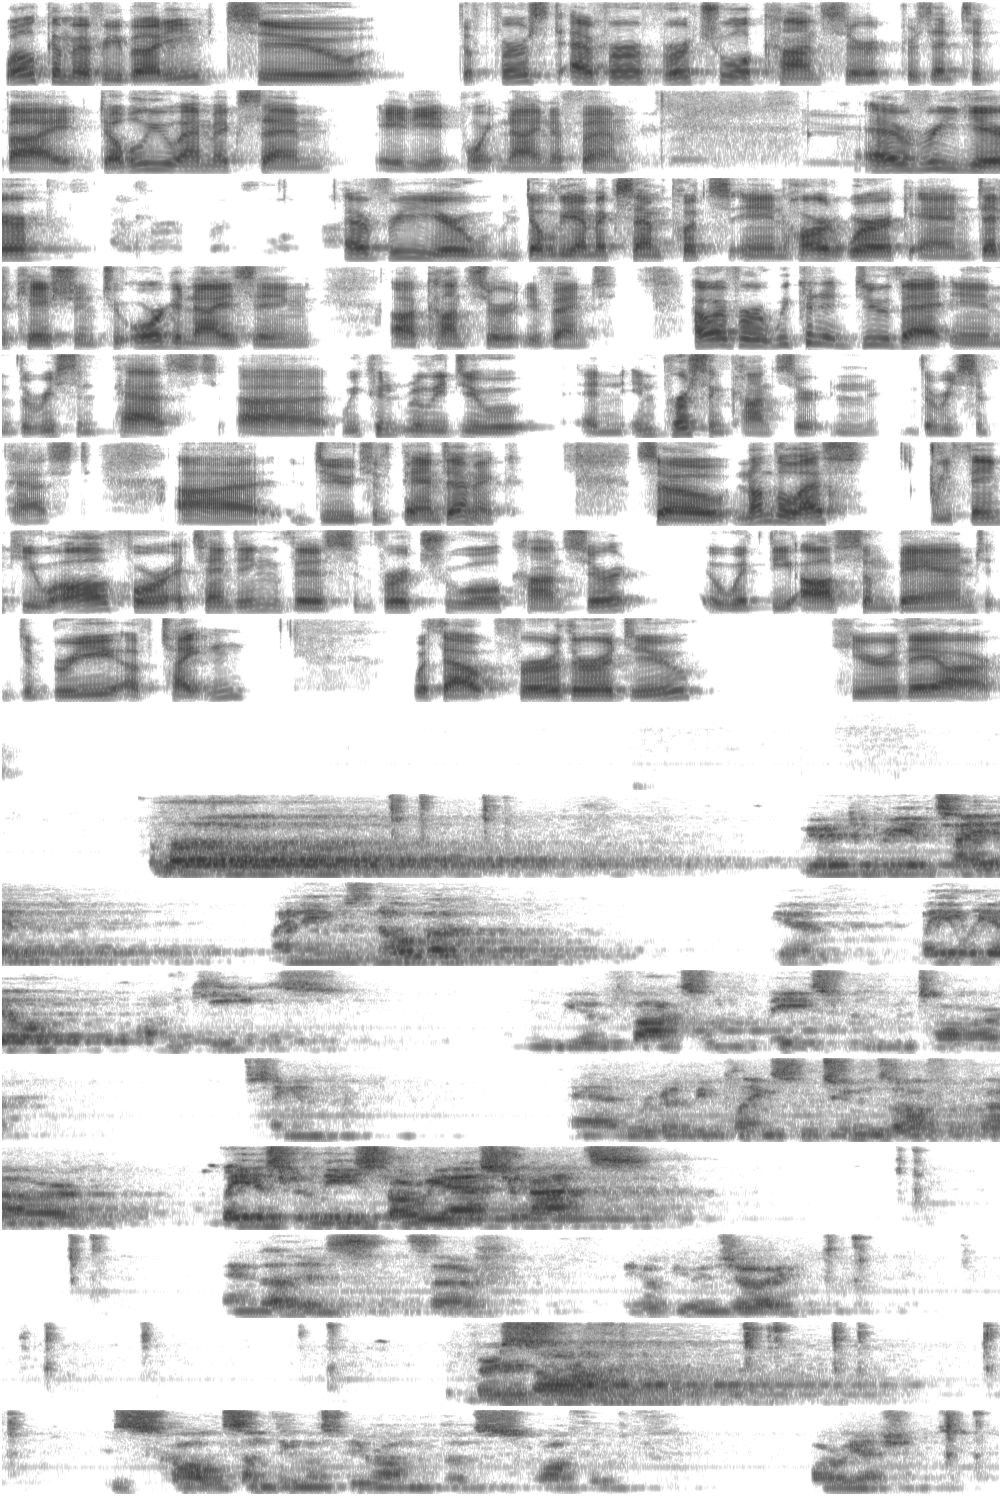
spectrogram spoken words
Welcome, everybody, to the first ever virtual concert presented by WMXM 88.9 FM. Every year, every year, WMXM puts in hard work and dedication to organizing a concert event. However, we couldn't do that in the recent past. Uh, we couldn't really do an in-person concert in the recent past uh, due to the pandemic. So nonetheless, we thank you all for attending this virtual concert with the awesome band Debris of Titan. Without further ado, here they are. Hello. We are Debris of Titan. My name is Nova. We have Laliel on the keys. And we have Fox on the bass, for the guitar, singing. And we're going to be playing some tunes off of our latest release, Are We Astronauts? And others. So we hope you enjoy. The first song is called Something Must Be Wrong With Us off of Are We Astronauts?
